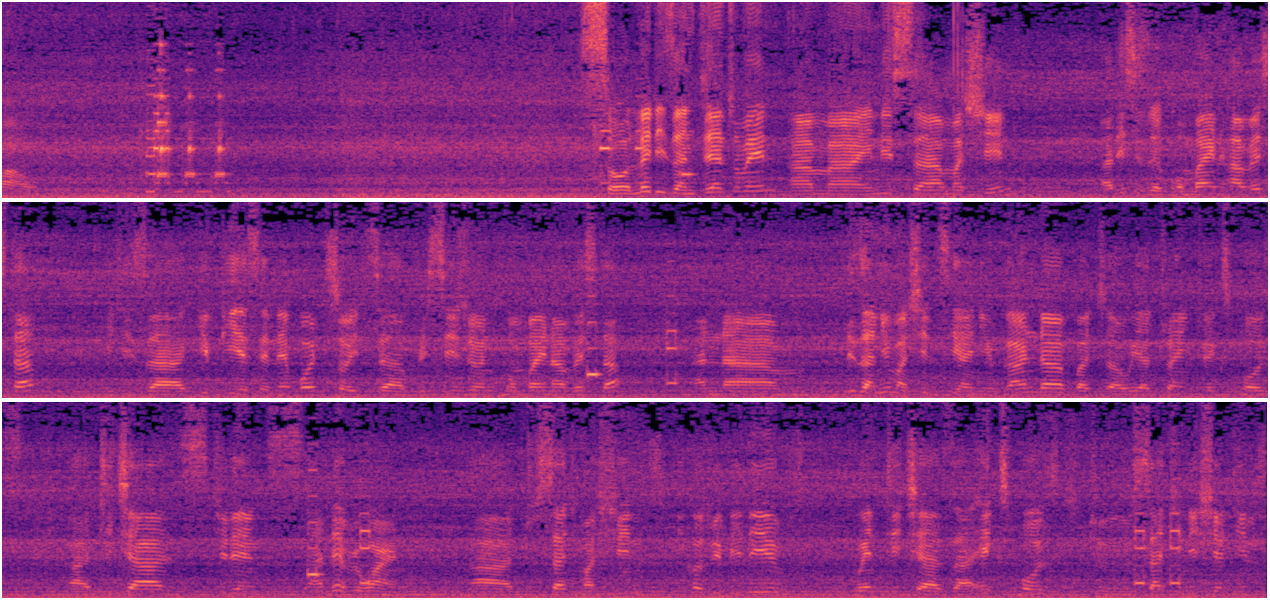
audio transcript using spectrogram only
Wow. So, ladies and gentlemen, I'm uh, in this uh, machine. Uh, this is a combine harvester. It is uh, GPS enabled, so it's a precision combine harvester. And um, these are new machines here in Uganda, but uh, we are trying to expose uh, teachers, students, and everyone uh, to such machines because we believe when teachers are exposed to such initiatives,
